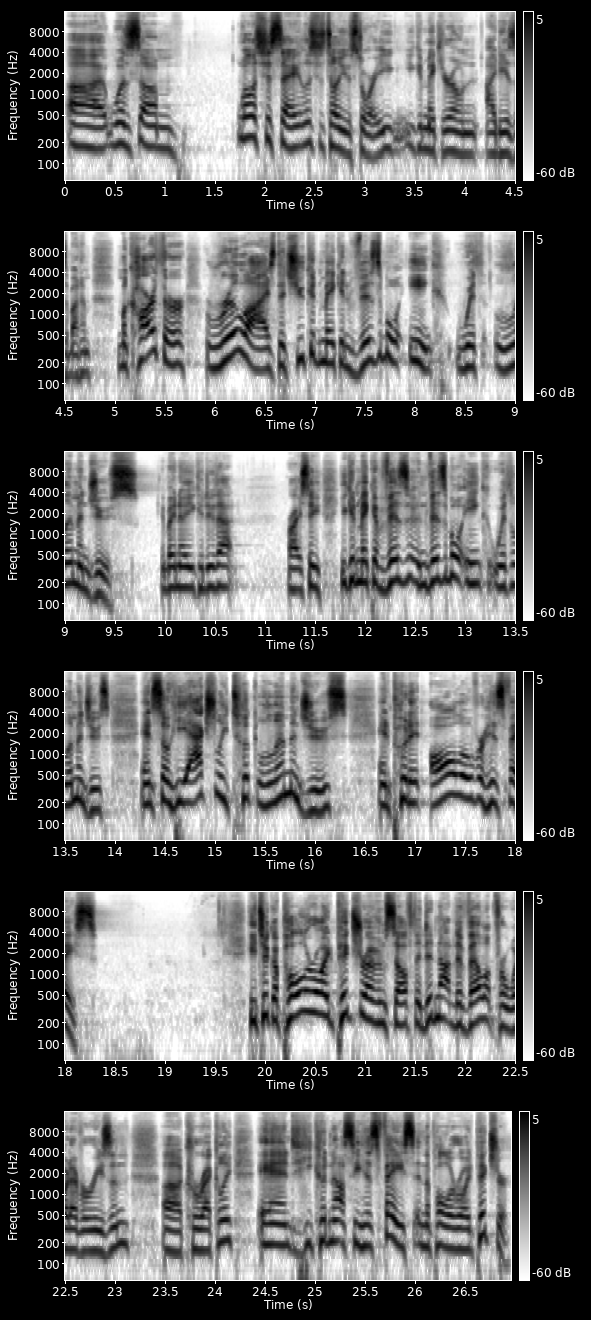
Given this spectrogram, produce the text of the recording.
uh, was. Um, well, let's just say, let's just tell you the story. You, you, can make your own ideas about him. MacArthur realized that you could make invisible ink with lemon juice. Anybody know you could do that? Right, so you, you can make a vis- invisible ink with lemon juice. And so he actually took lemon juice and put it all over his face. He took a Polaroid picture of himself that did not develop for whatever reason uh, correctly, and he could not see his face in the Polaroid picture.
